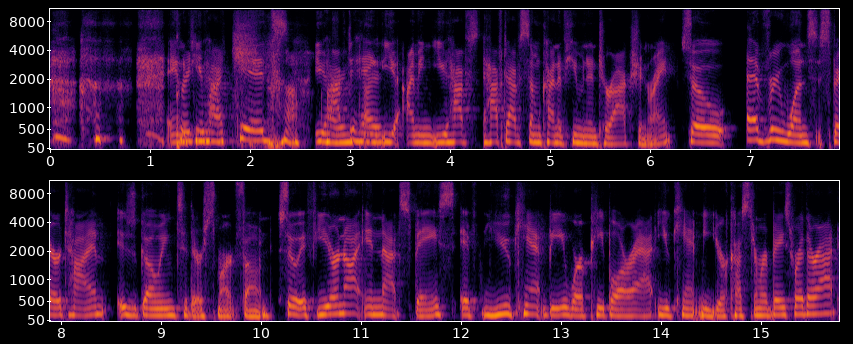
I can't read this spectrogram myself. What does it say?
and Pretty if you much. have kids, you have to hang. You, I mean, you have have to have some kind of human interaction, right? So everyone's spare time is going to their smartphone. So if you're not in that space, if you can't be where people are at, you can't meet your customer base where they're at,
